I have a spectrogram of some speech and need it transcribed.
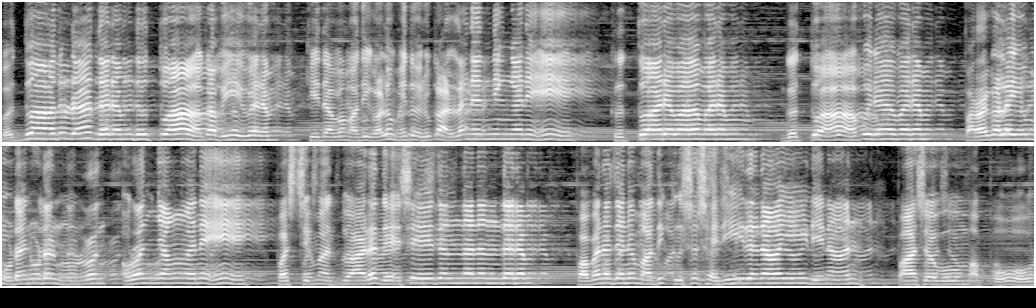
ബദ്ധ്വാദൃഢധരം ധൃത്വാ കവീവരം. കിതവമതികളും ഇതൊരു കള്ളനെന്നിങ്ങനെ കൃത്വാരവാമരം ഗത്വാപുരവരം. പറകളയും ഉടനുടൻ ഉറഞ്ഞങ്ങനെ പശ്ചിമദ്വാരദേശേ ചെന്നനന്തരം പവനജനും അതികൃഷ ശരീരനായിടിനാൻ പാശവും അപ്പോ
